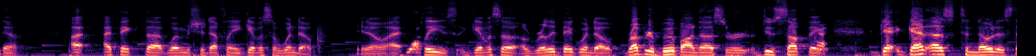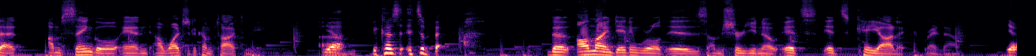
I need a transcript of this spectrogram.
yeah i i think that women should definitely give us a window you know, I, yeah. please give us a, a, really big window. Rub your boob on us or do something. Yeah. Get get us to notice that I'm single and I want you to come talk to me. Yeah. Um, because it's a the online dating world is I'm sure you know it's it's chaotic right now. Yeah.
